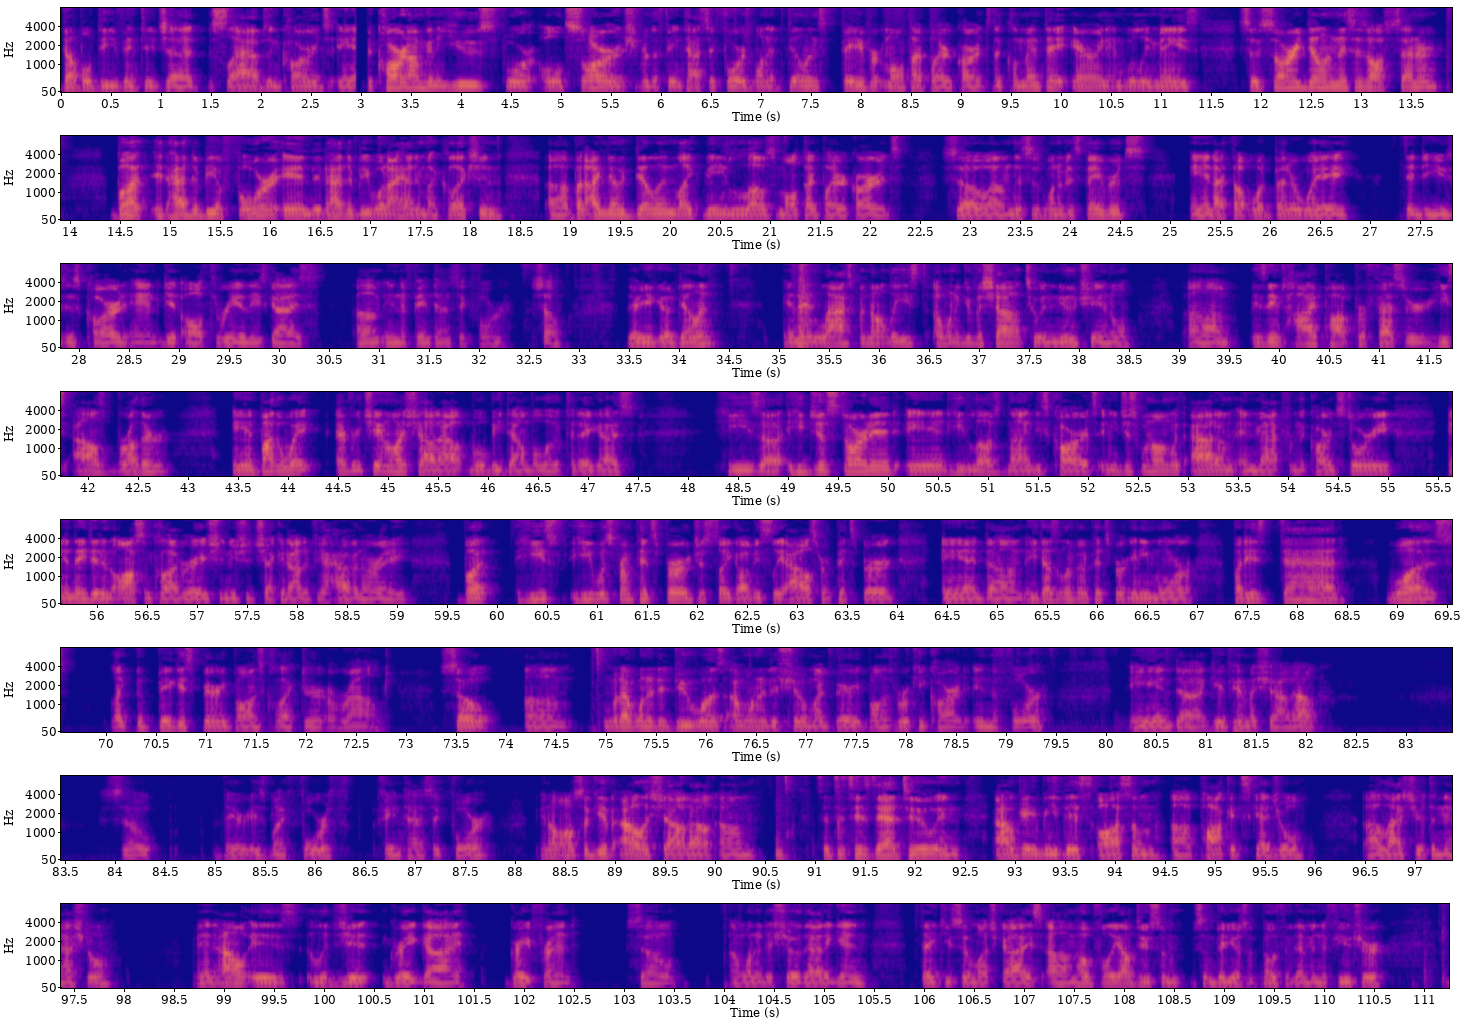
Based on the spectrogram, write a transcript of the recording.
double D vintage uh, slabs and cards. And the card I'm going to use for Old Sarge for the Fantastic Four is one of Dylan's favorite multiplayer cards, the Clemente, Aaron, and Willie Mays. So sorry, Dylan, this is off center, but it had to be a four and it had to be what I had in my collection. Uh, but I know Dylan, like me, loves multiplayer cards. So um, this is one of his favorites. And I thought what better way than to use this card and get all three of these guys um, in the Fantastic Four. So there you go, Dylan. And then last but not least, I want to give a shout out to a new channel. Um, his name's High Pop Professor. He's Al's brother. And by the way, every channel I shout out will be down below today, guys. He's uh he just started and he loves 90s cards and he just went on with Adam and Matt from the Card Story and they did an awesome collaboration. You should check it out if you haven't already. But he's he was from Pittsburgh, just like obviously Al's from Pittsburgh, and um, he doesn't live in Pittsburgh anymore. But his dad was like the biggest Barry Bonds collector around. So um, what I wanted to do was I wanted to show my Barry Bonds rookie card in the four and uh, give him a shout out. So there is my fourth Fantastic Four. And I'll also give Al a shout out um, since it's his dad too. And Al gave me this awesome uh, pocket schedule uh, last year at the National. And Al is legit great guy, great friend. So I wanted to show that again. Thank you so much, guys. Um, hopefully, I'll do some some videos with both of them in the future.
